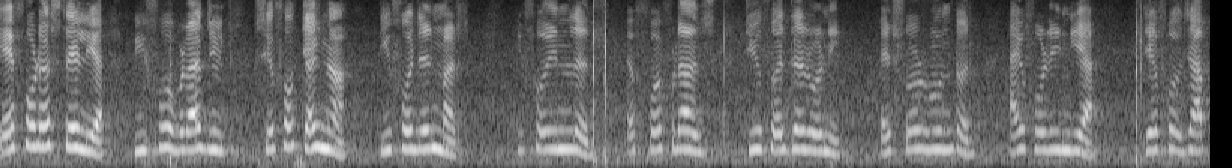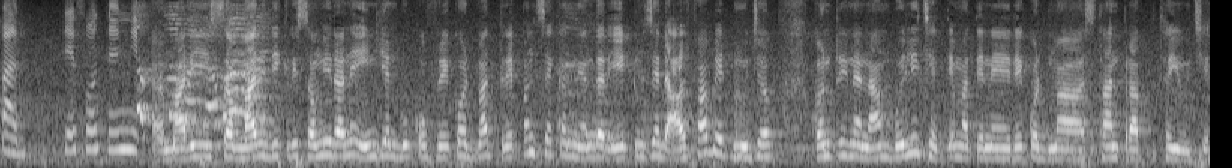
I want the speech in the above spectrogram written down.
A for Australia, B for Brazil, C for China, D for Denmark, E for England, F for France, G for Germany, S for London, I for India, J for Japan. મારી મારી દીકરી સમીરાને ઇન્ડિયન બુક ઓફ રેકોર્ડમાં ત્રેપન સેકન્ડની અંદર એ ટુ ઝેડ આલ્ફાબેટ મુજબ કન્ટ્રીના નામ બોલી છે તેમાં તેને રેકોર્ડમાં સ્થાન પ્રાપ્ત થયું છે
